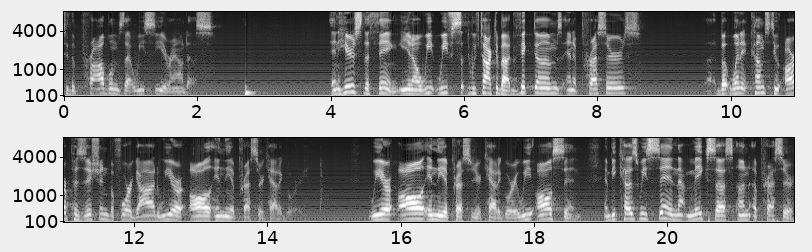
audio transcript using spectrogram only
to the problems that we see around us? And here's the thing you know, we, we've, we've talked about victims and oppressors, uh, but when it comes to our position before God, we are all in the oppressor category. We are all in the oppressor category. We all sin. And because we sin, that makes us an oppressor.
